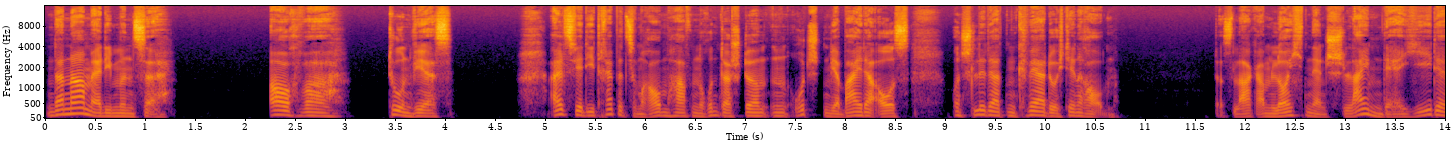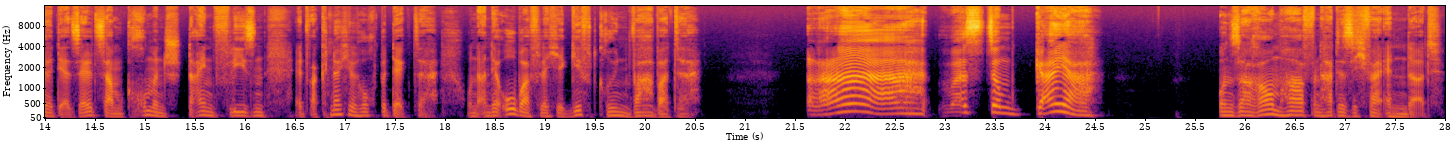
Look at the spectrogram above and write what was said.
Dann nahm er die Münze. Auch wahr, tun wir's. Als wir die Treppe zum Raumhafen runterstürmten, rutschten wir beide aus und schlitterten quer durch den Raum. Das lag am leuchtenden Schleim, der jede der seltsam krummen Steinfliesen etwa knöchelhoch bedeckte und an der Oberfläche giftgrün waberte. Ah, was zum Geier! Unser Raumhafen hatte sich verändert.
